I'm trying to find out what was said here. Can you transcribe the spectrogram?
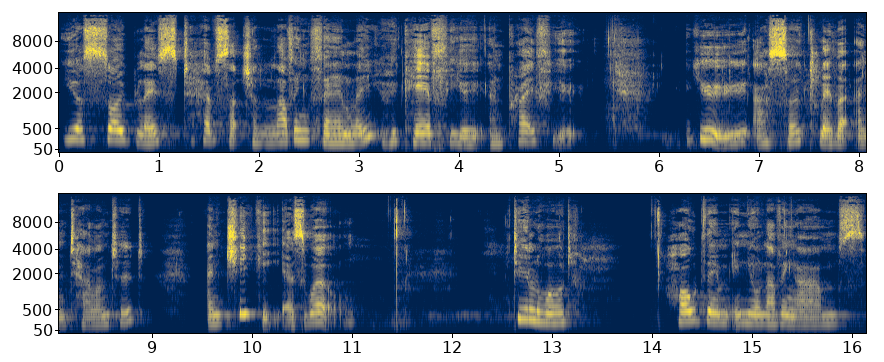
you're so blessed to have such a loving family who care for you and pray for you. You are so clever and talented and cheeky as well. Dear Lord, hold them in your loving arms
